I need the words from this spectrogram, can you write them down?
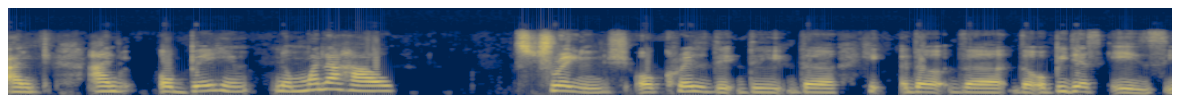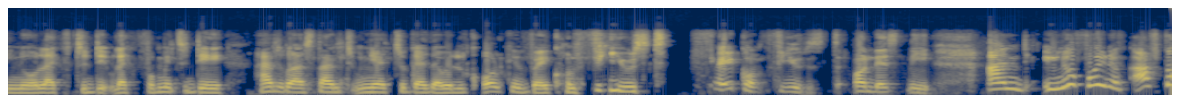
And and obey him no matter how strange or crazy the the the the the, the obedience is you know like today like for me today i have to go and stand near two guys that look all very confused very confused honestly and you know funny enough after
